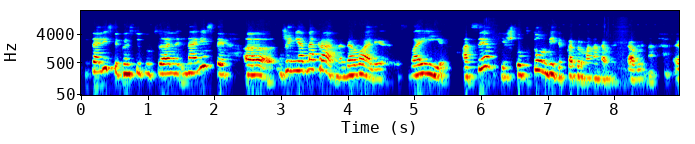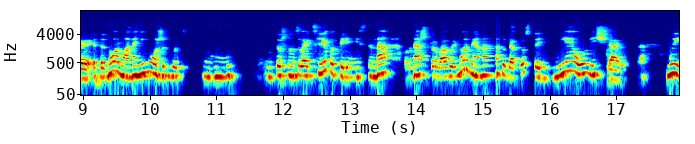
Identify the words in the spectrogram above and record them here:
специалисты, конституционалисты уже неоднократно давали свои оценки, что в том виде, в котором она там представлена, эта норма, она не может быть то, что называется, слепо перенесена в наши правовые нормы, она туда просто не умещается. Мы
